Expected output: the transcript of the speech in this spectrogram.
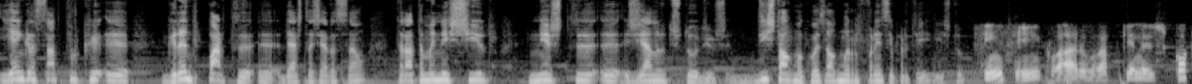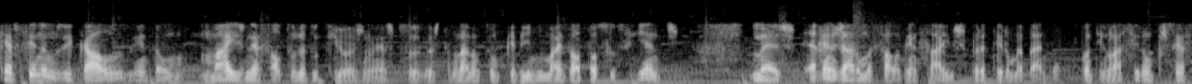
e é engraçado porque uh, grande parte uh, desta geração terá também nascido neste género de estúdios. Diz-te alguma coisa, alguma referência para ti, isto? Sim, sim, claro. Há pequenas. Qualquer cena musical, então, mais nessa altura do que hoje, não é? As pessoas hoje tornaram-se um bocadinho mais autossuficientes mas arranjar uma sala de ensaios para ter uma banda continua a ser um processo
